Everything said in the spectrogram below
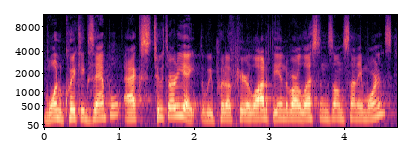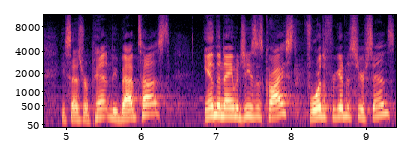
one quick example, Acts 2.38, that we put up here a lot at the end of our lessons on Sunday mornings. He says, repent and be baptized in the name of Jesus Christ for the forgiveness of your sins,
